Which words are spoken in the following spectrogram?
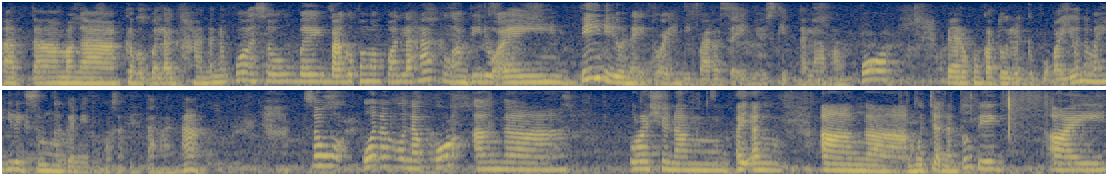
at ah, mga kababalaghan. Ano po? So, bay, bago pa man po ang lahat, kung ang video ay video na ito ay hindi para sa inyo, skip na lamang po. Pero kung katulad ko po kayo na mahihilig sa mga ganitong usaping na. So, unang-una po, ang ah, orasyon ng, ay, ang, ang ah, mutya ng tubig ay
